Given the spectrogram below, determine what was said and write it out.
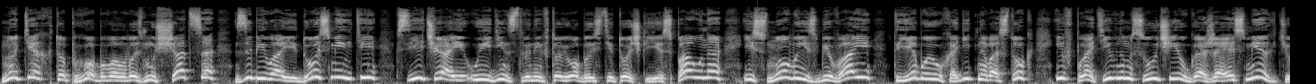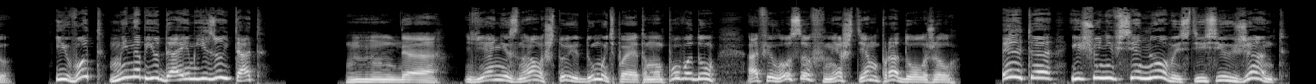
Но тех, кто пробовал возмущаться, забивая до смерти, встречая у единственной в той области точки еспауна и снова избивая, требуя уходить на восток и в противном случае угрожая смертью. И вот мы наблюдаем результат. М-да, я не знал, что и думать по этому поводу, а философ меж тем продолжил. Это еще не все новости, сержант.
